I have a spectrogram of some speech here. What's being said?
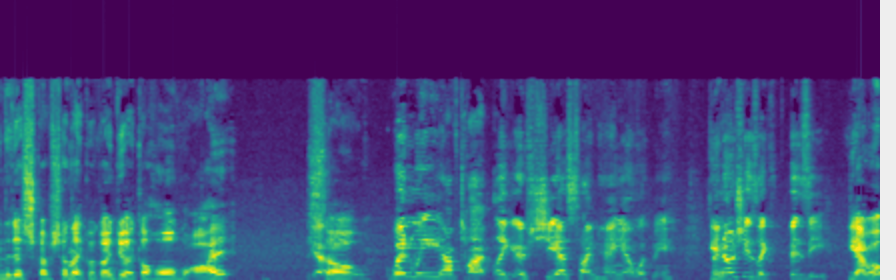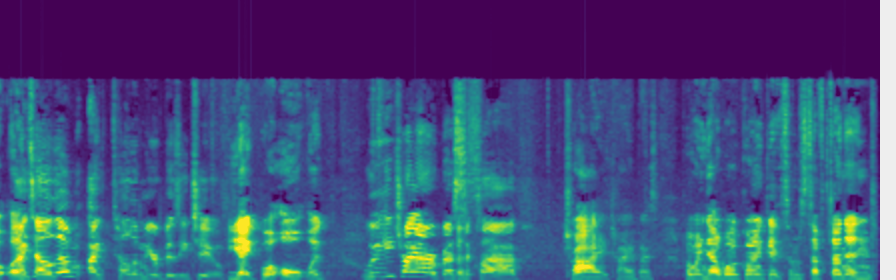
in the description. Like we're gonna do like a whole lot. Yeah. So When we have time, like if she has time to hang out with me. I Yeah. know she's like busy. yeah, we'll I tell them, I tell them you're busy too. yeah, like, we'll all like We try our best to Yes. collab. try, try our best. But right now we're gonna get some stuff done and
